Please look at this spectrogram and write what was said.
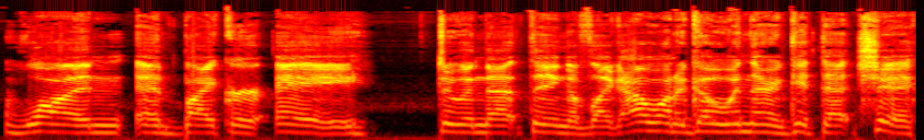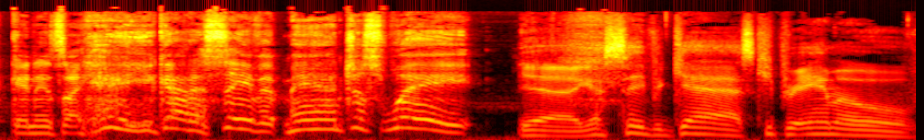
one and biker A doing that thing of like, I want to go in there and get that chick, and it's like, hey, you gotta save it, man. Just wait. Yeah, you gotta save your gas, keep your ammo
